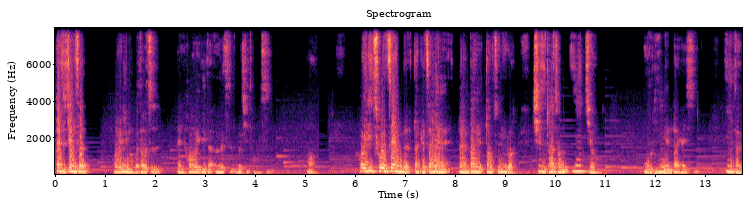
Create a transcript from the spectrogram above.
开始建设侯伟立某个投资，哎，侯伟立的儿子会去投资，哦，侯伟立除了这样的大概在业，当然帮也到处以外，其实他从一九五零年代开始，一直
